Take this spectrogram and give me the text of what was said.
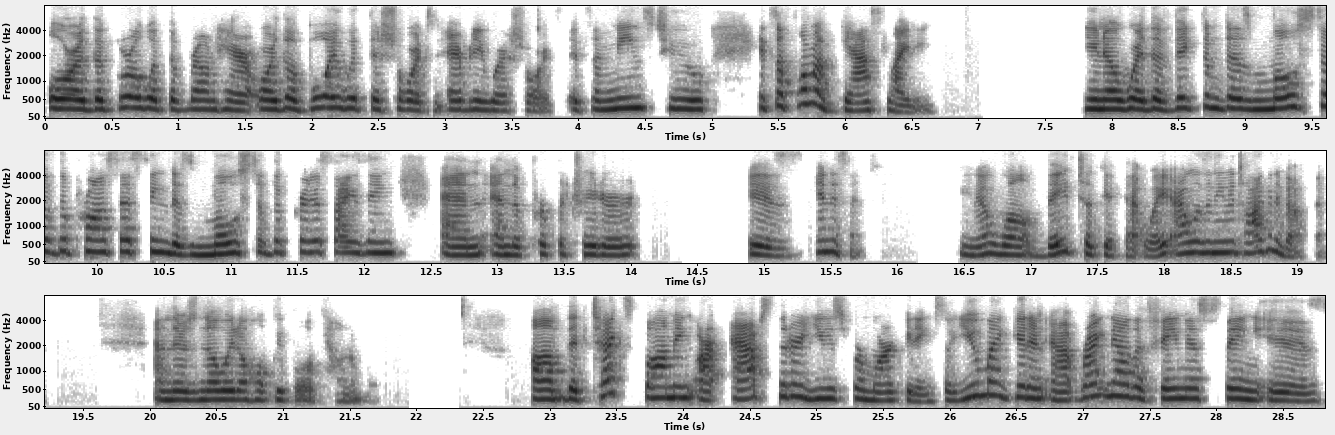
or the girl with the brown hair, or the boy with the shorts, and everybody wears shorts. It's a means to, it's a form of gaslighting you know, where the victim does most of the processing, does most of the criticizing, and, and the perpetrator is innocent. You know, well, they took it that way. I wasn't even talking about them. And there's no way to hold people accountable. Um, the text bombing are apps that are used for marketing. So you might get an app. Right now, the famous thing is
